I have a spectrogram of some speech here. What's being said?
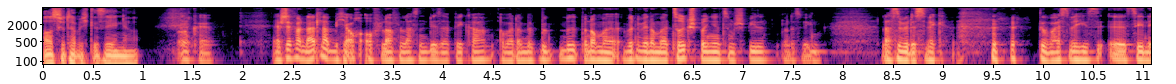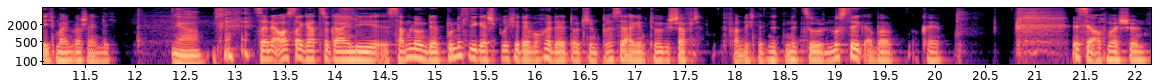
Ausschnitt habe ich gesehen, ja. Okay. Ja, Stefan Neidl hat mich auch auflaufen lassen in dieser PK, aber damit wir noch mal, würden wir nochmal zurückspringen zum Spiel und deswegen lassen wir das weg. du weißt, welche äh, Szene ich meine wahrscheinlich. Ja. Seine Aussage hat sogar in die Sammlung der Bundesliga-Sprüche der Woche der deutschen Presseagentur geschafft. Fand ich nicht, nicht, nicht so lustig, aber okay. Ist ja auch mal schön.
